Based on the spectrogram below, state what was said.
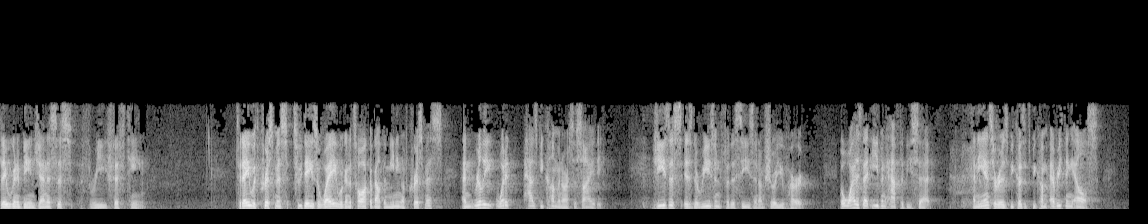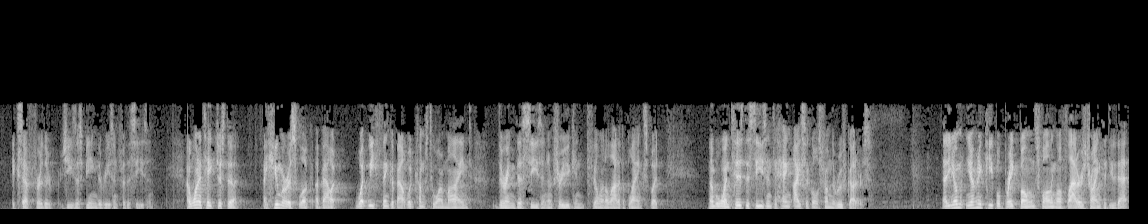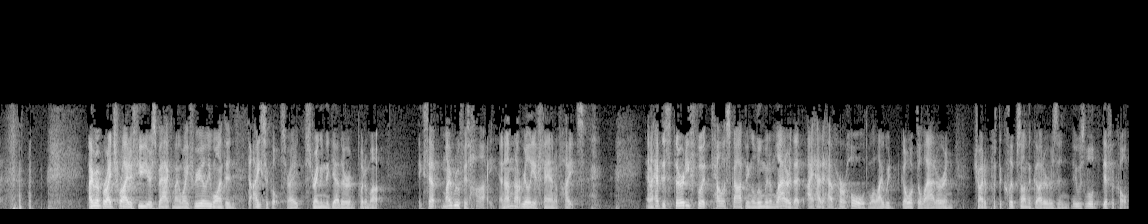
Today we're going to be in Genesis 3:15. Today with Christmas 2 days away, we're going to talk about the meaning of Christmas and really what it has become in our society. Jesus is the reason for the season, I'm sure you've heard. But why does that even have to be said? And the answer is because it's become everything else except for the, Jesus being the reason for the season. I want to take just a, a humorous look about what we think about, what comes to our mind during this season. I'm sure you can fill in a lot of the blanks, but number one, tis the season to hang icicles from the roof gutters. Now, you know, you know how many people break bones falling off ladders trying to do that? I remember I tried a few years back. My wife really wanted the icicles, right? String them together and put them up. Except my roof is high, and I'm not really a fan of heights. And I have this 30 foot telescoping aluminum ladder that I had to have her hold while I would go up the ladder and try to put the clips on the gutters, and it was a little difficult.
